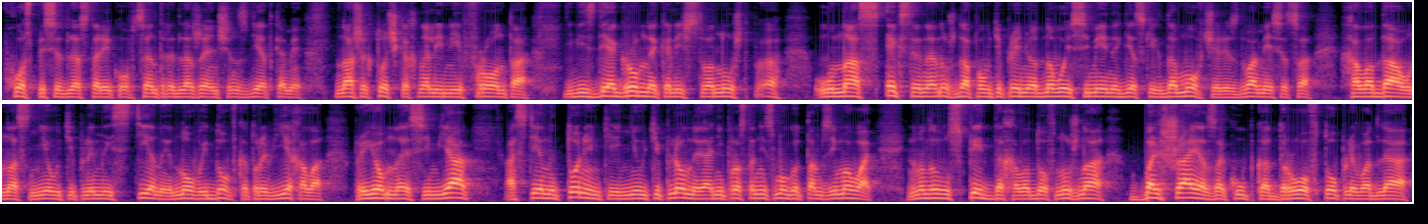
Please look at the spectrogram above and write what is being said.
в хосписе для стариков, в центре для женщин с детками, в наших точках на линии фронта. Везде огромное количество нужд. Э, у нас экстренная нужда по утеплению одного из семейных детских домов. Через два месяца холода, у нас не утеплены стены. Новый дом, в который въехала приемная семья – а стены тоненькие, неутепленные, они просто не смогут там зимовать. надо успеть до холодов. Нужна большая закупка дров, топлива для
